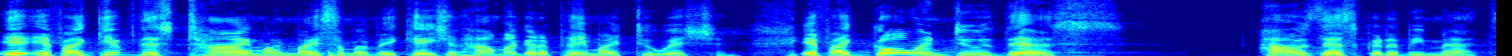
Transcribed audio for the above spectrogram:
If I give this time on my summer vacation, how am I going to pay my tuition? If I go and do this, how is this going to be met?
